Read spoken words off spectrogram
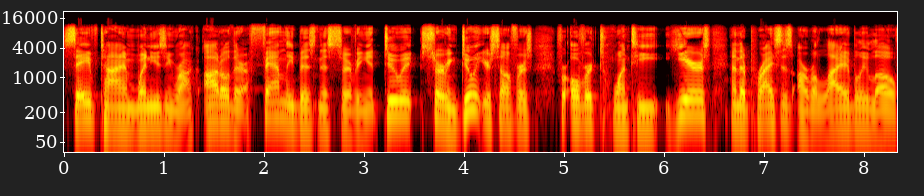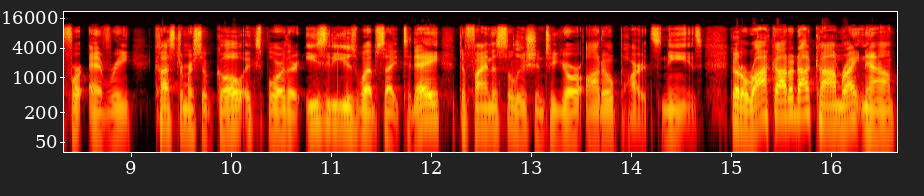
save time when using Rock Auto. They're a family business serving it do it serving do-it-yourselfers for over 20 years and their prices are reliably low for every customer. So go explore their easy to use website today to find the solution to your auto parts needs. Go to rockauto.com right now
